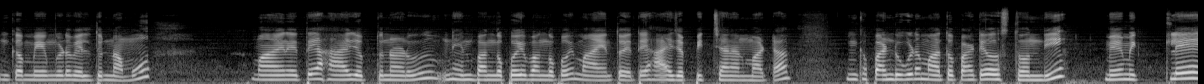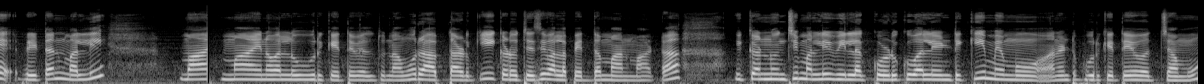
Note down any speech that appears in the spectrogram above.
ఇంకా మేము కూడా వెళ్తున్నాము. మా ఆయన అయితే హాయ్ చెప్తున్నాడు. నేను బంగపోయి బంగపోయి మా ఆయనతో అయితే హాయ్ చెప్పించానమాట ఇంకా పండు కూడా మాతో పాటే వస్తుంది. మేము ఇట్లే రిటర్న్ మళ్ళీ మా మా ఆయన వాళ్ళ ఊరికైతే వెళ్తున్నాము. రాప్తాడుకి ఇక్కడ వచ్చేసి వాళ్ళ పెద్దమ్మ అనమాట ఇక్కడ నుంచి మళ్ళీ వీళ్ళ కొడుకు వాళ్ళ ఇంటికి మేము అనంతపూర్కి అయితే వచ్చాము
